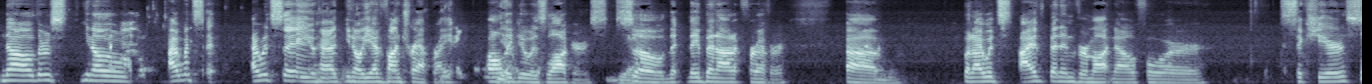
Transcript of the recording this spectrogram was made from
no, there's you know, I would say I would say you had you know you have Von Trapp right. All Yeah. they do is lagers, Yeah. so th- they've been on it forever. Um, but I would I've been in Vermont now for six years,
